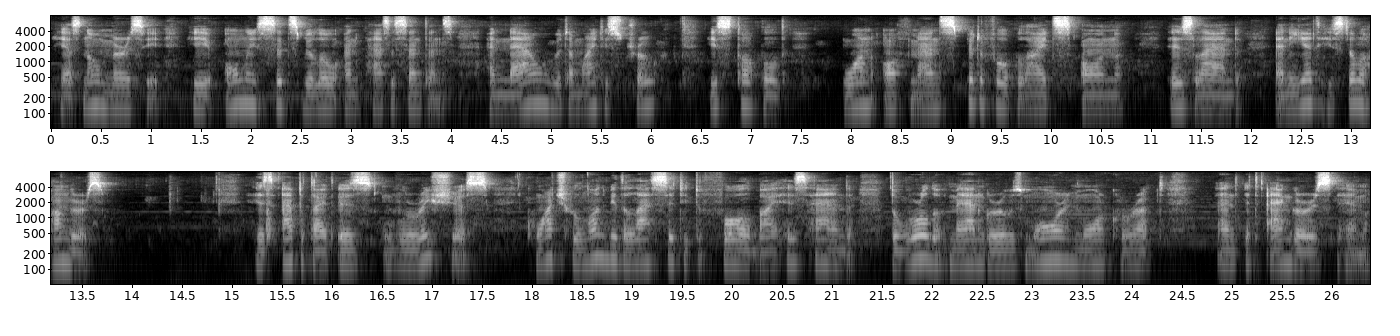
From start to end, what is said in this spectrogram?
he has no mercy, he only sits below and passes sentence. And now, with a mighty stroke, he toppled one of man's pitiful blights on his land, and yet he still hungers. His appetite is voracious Kvatch will not be the last city to fall by his hand. The world of man grows more and more corrupt, and it angers him.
